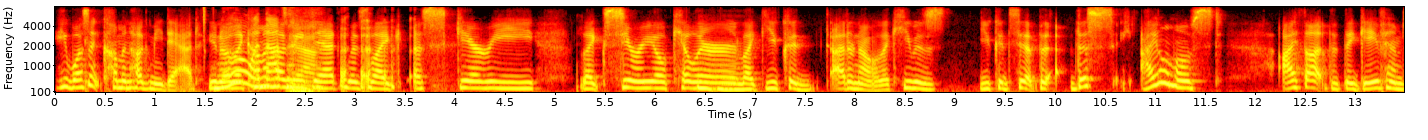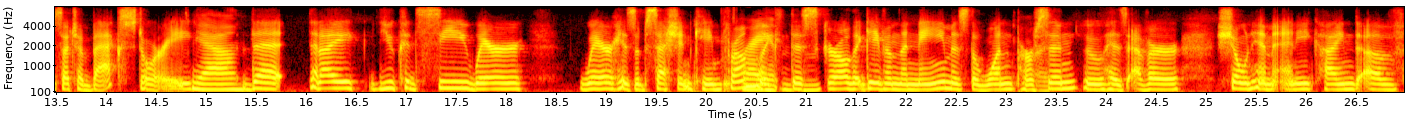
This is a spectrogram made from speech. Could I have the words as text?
He wasn't come and hug me, dad. You know, No, like come and and, hug me, that's- dad was like a scary, like serial killer. Mm-hmm. Like you could, I don't know, like he was. You could see it, but this, I almost, I thought that they gave him such a backstory yeah. that that I you could see where where his obsession came from. Right. Like this mm-hmm. girl that gave him the name is the one person who has ever shown him any kind of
